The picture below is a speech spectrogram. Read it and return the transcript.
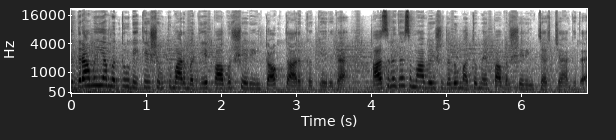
ಸಿದ್ದರಾಮಯ್ಯ ಮತ್ತು ಡಿಕೆ ಶಿವಕುಮಾರ್ ಮಧ್ಯೆ ಪವರ್ ಶೇರಿಂಗ್ ಟಾಕ್ ತಾರಕಕ್ಕೇರಿದೆ. ಹಾಸನದ ಸಮಾವೇಶದಲ್ಲೂ ಮತ್ತೊಮ್ಮೆ ಪವರ್ ಶೇರಿಂಗ್ ಚರ್ಚೆ ಆಗಿದೆ.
